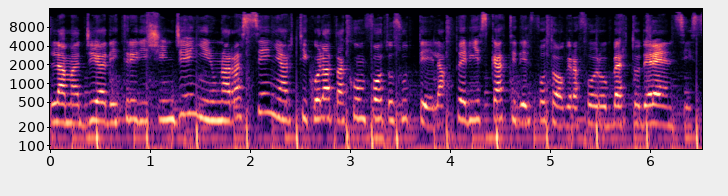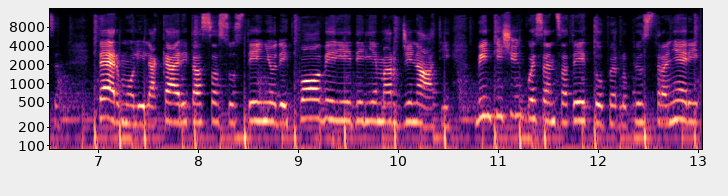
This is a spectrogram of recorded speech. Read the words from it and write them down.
la magia dei 13 ingegni in una rassegna articolata con foto su tela per gli scatti del fotografo Roberto De Renzis. Termoli, la Caritas a sostegno dei poveri e degli emarginati, 25 senza tetto per lo più stranieri,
